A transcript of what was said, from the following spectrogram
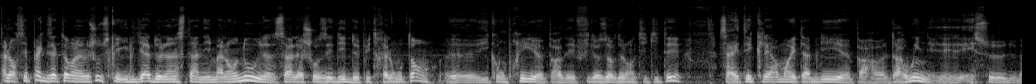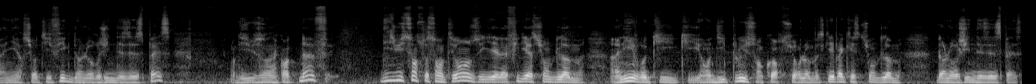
Alors, c'est pas exactement la même chose, parce qu'il y a de l'instinct animal en nous. Ça, la chose est dite depuis très longtemps, euh, y compris euh, par des philosophes de l'Antiquité. Ça a été clairement établi par Darwin, et, ce de manière scientifique, dans l'origine des espèces, en 1859. 1871, il y a la filiation de l'homme, un livre qui, en dit plus encore sur l'homme, parce qu'il n'est pas question de l'homme dans l'origine des espèces.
